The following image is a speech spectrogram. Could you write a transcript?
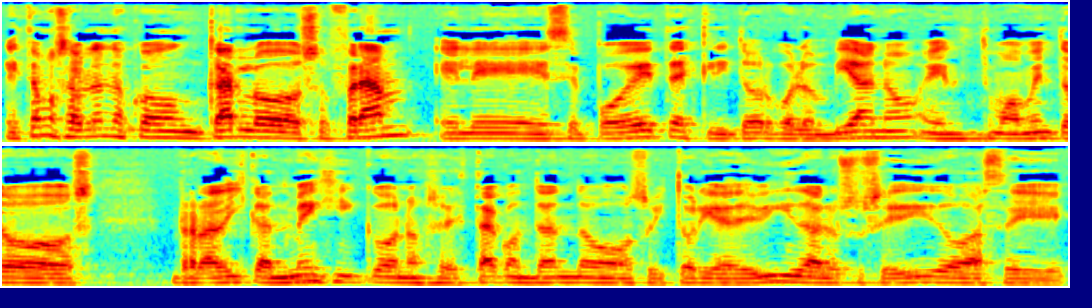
Estamos hablando con Carlos Fram, él es poeta, escritor colombiano, en estos momentos radica en México, nos está contando su historia de vida, lo sucedido hace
